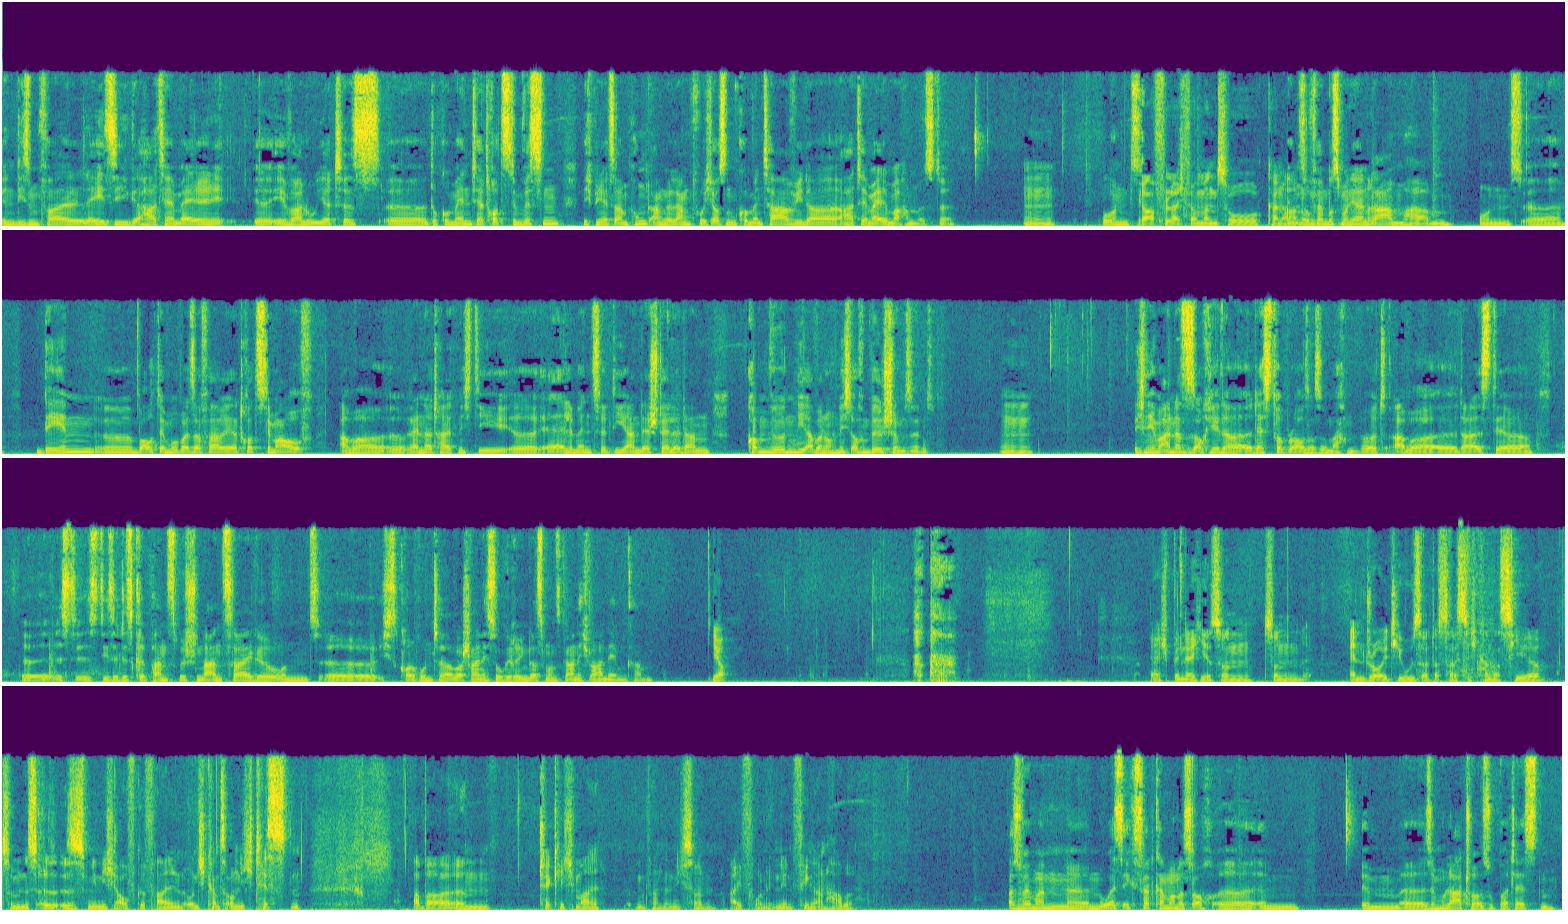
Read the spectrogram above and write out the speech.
in diesem Fall lazy HTML äh, evaluiertes äh, Dokument ja trotzdem wissen, ich bin jetzt an einem Punkt angelangt, wo ich aus einem Kommentar wieder HTML machen müsste. Mhm. Und ja, vielleicht wenn man so, keine Ahnung. Insofern muss man ja einen Rahmen haben. Und äh, den äh, baut der Mobile Safari ja trotzdem auf, aber äh, rendert halt nicht die äh, Elemente, die an der Stelle dann kommen würden, die aber noch nicht auf dem Bildschirm sind. Mhm. Ich nehme an, dass es auch jeder äh, Desktop-Browser so machen wird, aber äh, da ist der äh, ist, ist diese Diskrepanz zwischen Anzeige und äh, ich scroll runter wahrscheinlich so gering, dass man es gar nicht wahrnehmen kann. Ja. Ja, ich bin ja hier so ein, so ein Android-User, das heißt, ich kann das hier, zumindest äh, ist es mir nicht aufgefallen und ich kann es auch nicht testen. Aber ähm, check ich mal irgendwann, wenn ich so ein iPhone in den Fingern habe. Also wenn man äh, ein OS X hat, kann man das auch äh, im, im äh, Simulator super testen.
